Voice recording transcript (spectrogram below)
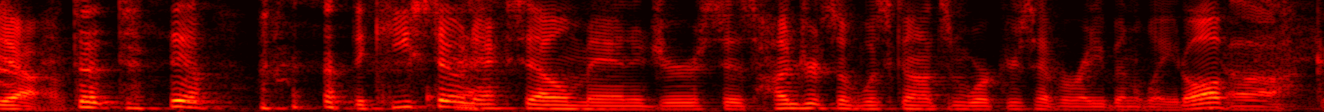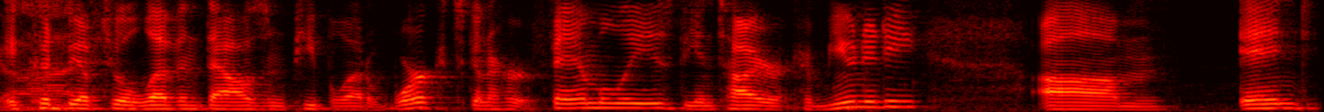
Yeah, To, to know. the Keystone XL manager says hundreds of Wisconsin workers have already been laid off. Oh, It could be up to eleven thousand people out of work. It's going to hurt families, the entire community, um, and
